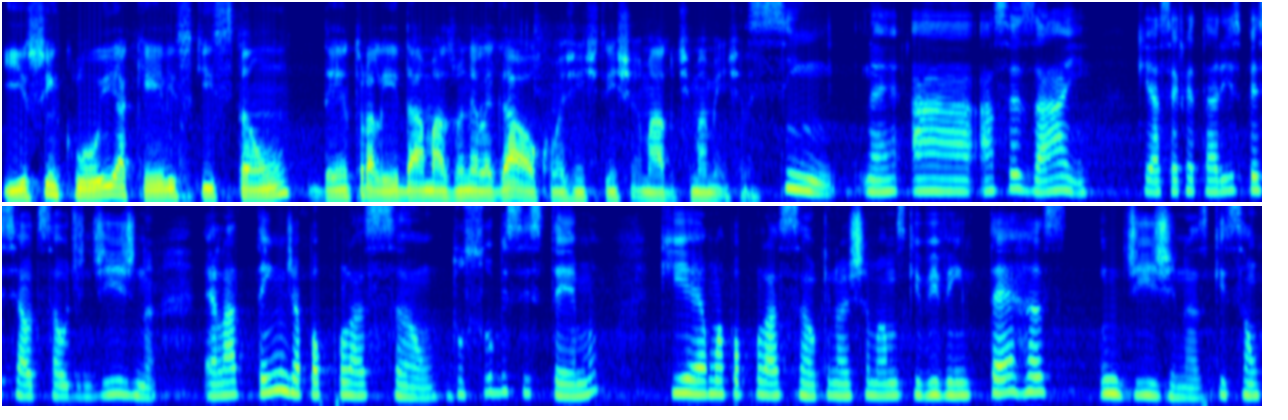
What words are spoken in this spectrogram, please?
E isso inclui aqueles que estão dentro ali da Amazônia Legal, como a gente tem chamado ultimamente, né? Sim, né? A, a CESAI, que é a Secretaria Especial de Saúde Indígena, ela atende a população do subsistema, que é uma população que nós chamamos que vive em terras indígenas, que são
